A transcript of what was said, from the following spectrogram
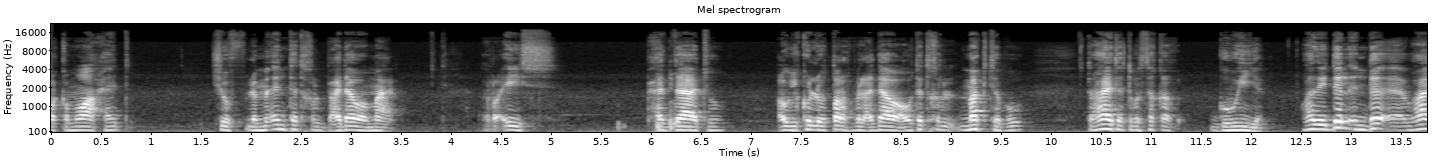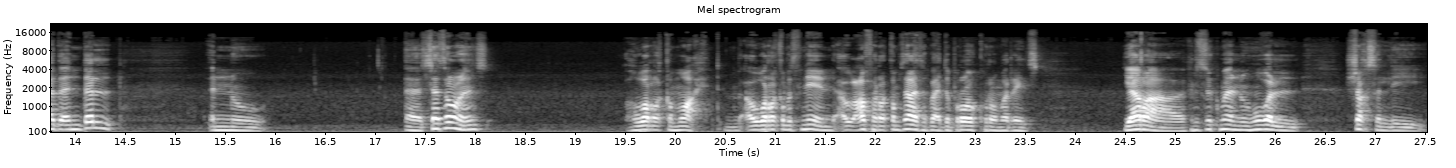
رقم واحد؟ شوف لما أنت تدخل بعداوة مع الرئيس بحد ذاته أو يكون له طرف بالعداوة أو تدخل مكتبه ترى هاي تعتبر ثقة قوية. وهذا يدل إن وهذا إن دل إنه آه سيث رولينز هو الرقم واحد. أو الرقم اثنين أو عفوا رقم ثلاثة بعد بروك ورومان رينز. يرى فينس مكمان إنه هو الشخص اللي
